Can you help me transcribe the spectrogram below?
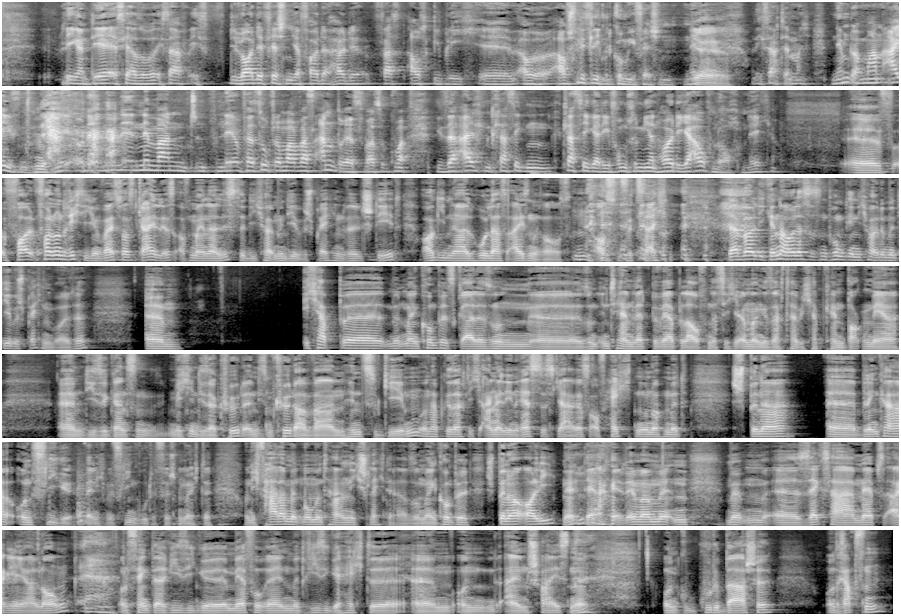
legendär ist ja so, ich sag, ich, die Leute fischen ja heute, heute fast ausgiebig, äh, au- ausschließlich mit Gummifischen. Ne? Ja, ja. Und ich sagte nimm doch mal ein Eisen. Ne? Oder nimm mal, ein, ne, versuch doch mal was anderes. Was, guck mal, diese alten Klassiken, Klassiker, die funktionieren heute ja auch noch, nicht? Äh, voll, voll und richtig. Und weißt du, was geil ist? Auf meiner Liste, die ich heute mit dir besprechen will, steht Original hol das Eisen raus. Ausrufezeichen. da wollte ich, genau, das ist ein Punkt, den ich heute mit dir besprechen wollte. Ähm, ich habe äh, mit meinen Kumpels gerade so einen äh, so einen internen Wettbewerb laufen, dass ich irgendwann gesagt habe, ich habe keinen Bock mehr, ähm, diese ganzen mich in dieser Köder, in diesem Köderwahn hinzugeben und habe gesagt, ich angel den Rest des Jahres auf Hecht nur noch mit Spinner, äh, Blinker und Fliege, wenn ich mit Fliegenrute fischen möchte. Und ich fahre damit momentan nicht schlechter. Also mein Kumpel Spinner Olli, ne, der angelt immer mit einem mit einem äh, 6H Maps Aglia Long Ja. und fängt da riesige Meerforellen mit riesige Hechte ähm, und allen Scheiß, ne? Und gu gute Barsche und Rapfen.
